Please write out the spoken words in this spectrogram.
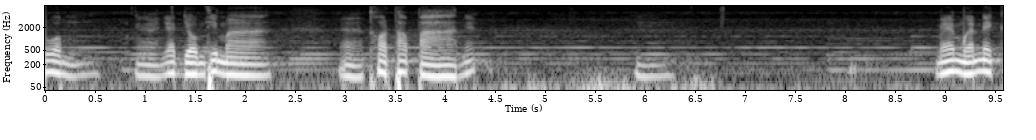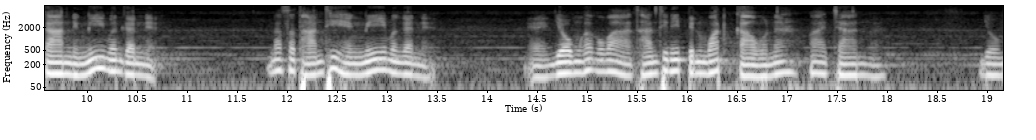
ร่วมญาติโยมที่มาทอดผ้าป่าเนี่ยแม้เหมือนในการอย่างนี้เหมือนกันเนี่ยณสถานที่แห่งนี้เหมือนกันเนี่ย โยมเขาก็ว่าสถานที่นี้เป็นวัดเก่านะพระอาจารย์โยม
